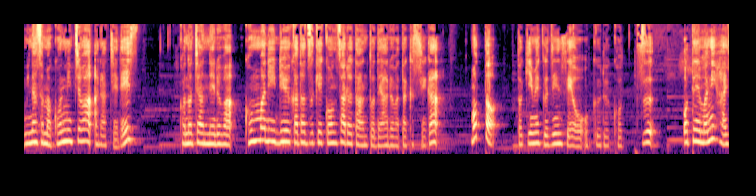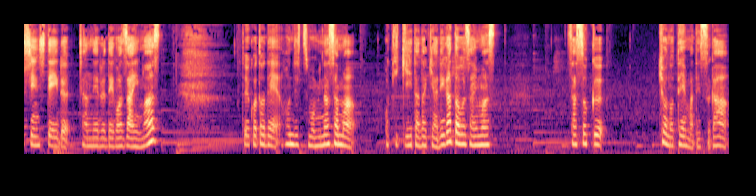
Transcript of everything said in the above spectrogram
皆様こんにちは、アラチェです。このチャンネルは、こんまり流片付けコンサルタントである私が、もっとときめく人生を送るコツをテーマに配信しているチャンネルでございます。ということで、本日も皆様お聴きいただきありがとうございます。早速、今日のテーマですが、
